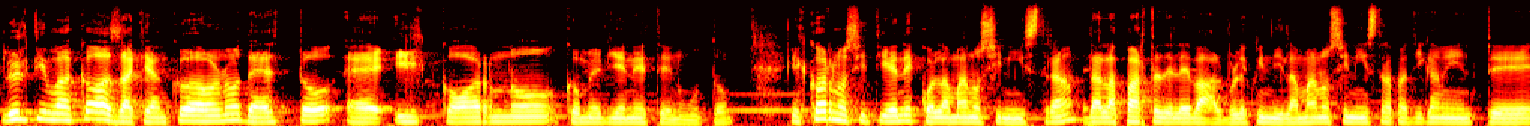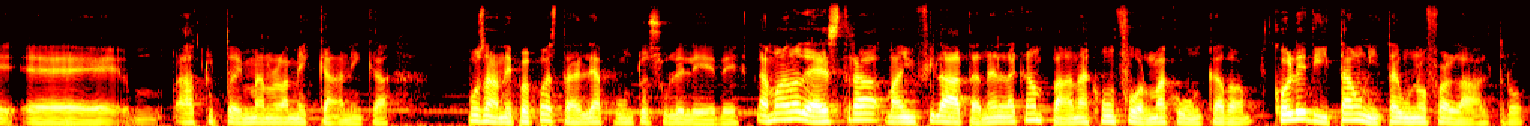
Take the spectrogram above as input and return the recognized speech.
L'ultima cosa che ancora non ho detto è il corno come viene tenuto. Il corno si tiene con la mano sinistra dalla parte delle valvole, quindi la mano sinistra praticamente eh, ha tutta in mano la meccanica posando i polpastrelli appunto sulle leve. La mano destra va infilata nella campana con forma concava, con le dita unite uno fra l'altro.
